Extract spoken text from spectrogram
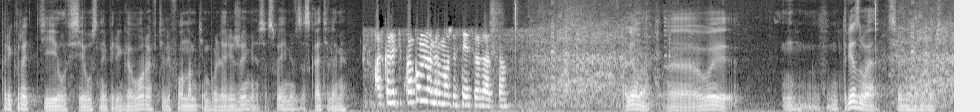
прекратил все устные переговоры в телефонном, тем более режиме, со своими взыскателями. А скажите, по какому номеру можно с ней связаться? Алена, э, вы трезвая сегодня на работе?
